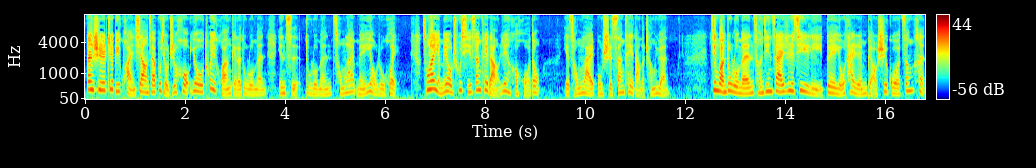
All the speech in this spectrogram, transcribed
但是这笔款项在不久之后又退还给了杜鲁门，因此杜鲁门从来没有入会。从来也没有出席三 K 党任何活动，也从来不是三 K 党的成员。尽管杜鲁门曾经在日记里对犹太人表示过憎恨，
